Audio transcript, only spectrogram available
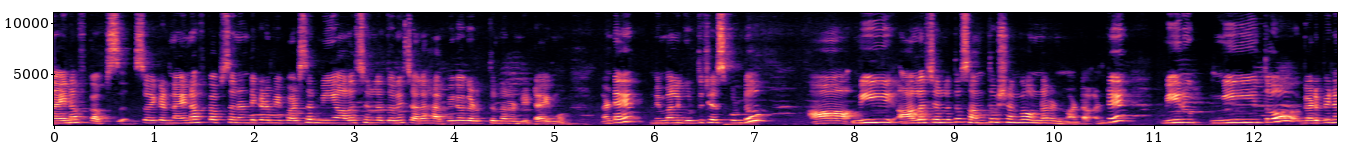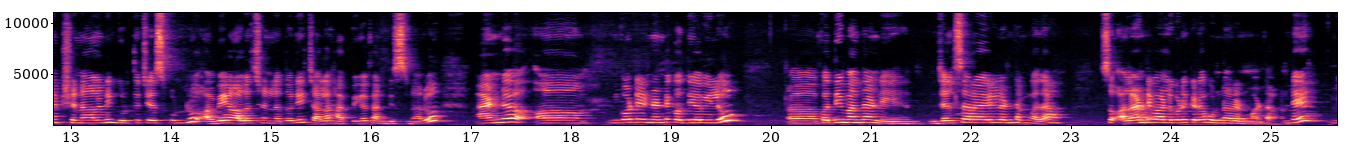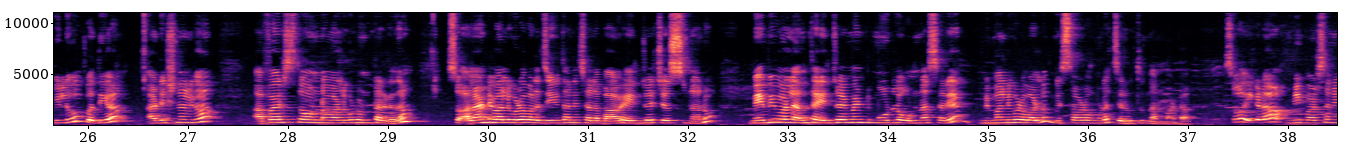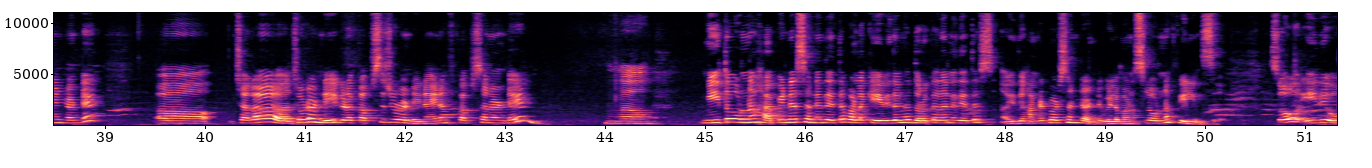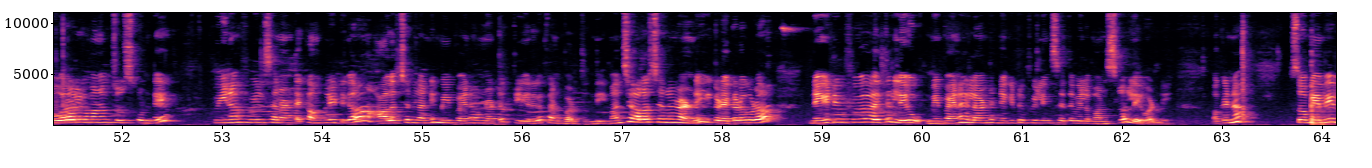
నైన్ ఆఫ్ కప్స్ సో ఇక్కడ నైన్ ఆఫ్ కప్స్ అని అంటే ఇక్కడ మీ పర్సన్ మీ ఆలోచనలతోనే చాలా హ్యాపీగా గడుపుతున్నారండి టైము అంటే మిమ్మల్ని గుర్తు చేసుకుంటూ మీ ఆలోచనలతో సంతోషంగా ఉన్నారనమాట అంటే మీరు మీతో గడిపిన క్షణాలని గుర్తు చేసుకుంటూ అవే ఆలోచనలతోని చాలా హ్యాపీగా కనిపిస్తున్నారు. అండ్ ఇంకోటి ఏంటంటే కొద్దిగా వీళ్ళు కొద్ది మంది అండి జల్సా అంటాం కదా సో అలాంటి వాళ్ళు కూడా ఇక్కడ ఉన్నారనమాట అంటే వీళ్ళు కొద్దిగా అడిషనల్గా అఫైర్స్తో ఉన్న వాళ్ళు కూడా ఉంటారు కదా సో అలాంటి వాళ్ళు కూడా వాళ్ళ జీవితాన్ని చాలా బాగా ఎంజాయ్ చేస్తున్నారు. మేబీ వాళ్ళు ఎంత ఎంజాయ్మెంట్ మూడ్లో ఉన్నా సరే మిమ్మల్ని కూడా వాళ్ళు మిస్ అవ్వడం కూడా జరుగుతుందన్నమాట. సో ఇక్కడ మీ పర్సన్ ఏంటంటే చాలా చూడండి ఇక్కడ కప్స్ చూడండి నైన్ ఆఫ్ కప్స్ అని అంటే మీతో ఉన్న హ్యాపీనెస్ అనేది అయితే వాళ్ళకి ఏ విధంగా దొరకదు అనేది అయితే ఇది హండ్రెడ్ పర్సెంట్ అండి వీళ్ళ మనసులో ఉన్న ఫీలింగ్స్ సో ఇది ఓవరాల్గా మనం చూసుకుంటే క్వీన్ ఆఫ్ వీల్స్ అని అంటే కంప్లీట్గా ఆలోచనలన్నీ మీ పైన ఉన్నట్టు క్లియర్గా కనపడుతుంది మంచి ఆలోచనలు అండి ఇక్కడ ఎక్కడ కూడా నెగిటివ్గా అయితే లేవు. మీ పైన ఎలాంటి నెగిటివ్ ఫీలింగ్స్ అయితే వీళ్ళ మనసులో లేవండి. ఓకేనా? సో మేబీ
